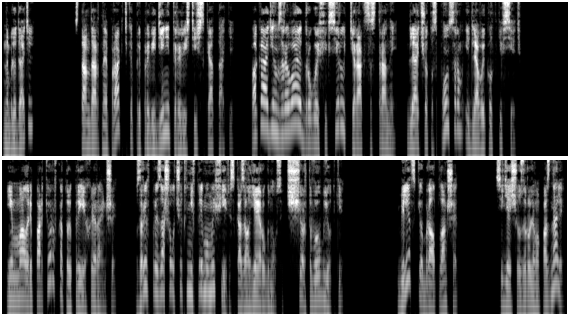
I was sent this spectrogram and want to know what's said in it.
Наблюдатель? Стандартная практика при проведении террористической атаки. Пока один взрывает, другой фиксирует теракт со стороны. Для отчета спонсорам и для выкладки в сеть. Им мало репортеров, которые приехали раньше. «Взрыв произошел чуть ли не в прямом эфире», — сказал я и ругнулся. «Чертовы ублюдки». Белецкий убрал планшет. Сидящего за рулем опознали?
